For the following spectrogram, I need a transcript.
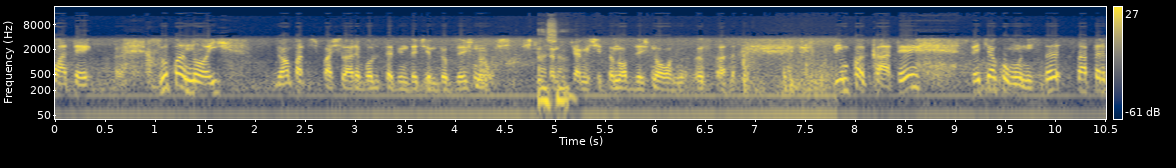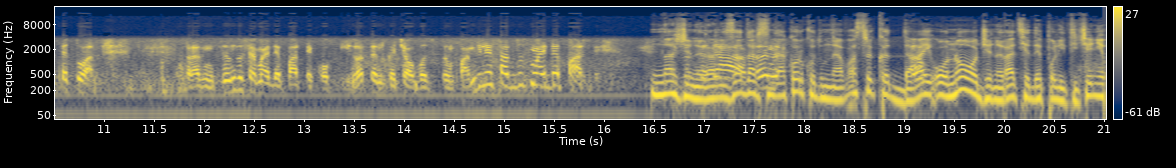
poate, după noi, eu am participat și la Revoluția din decembrie 89 și știu Așa. că am ieșit în 89 în, în stradă. Din păcate, specia comunistă s-a perpetuat transmitându-se mai departe copiilor, pentru că ce au văzut în familie s-a dus mai departe. N-aș generalizat, dar sunt de acord cu dumneavoastră că da, o nouă generație de politicieni e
